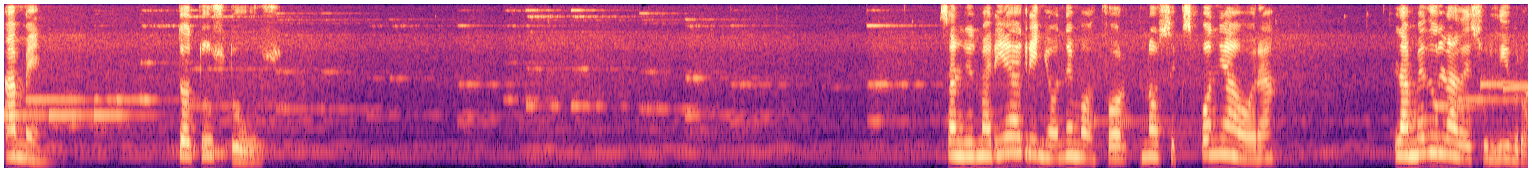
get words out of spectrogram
Amén totus tuus. San Luis María Griñón de Montfort nos expone ahora la médula de su libro,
